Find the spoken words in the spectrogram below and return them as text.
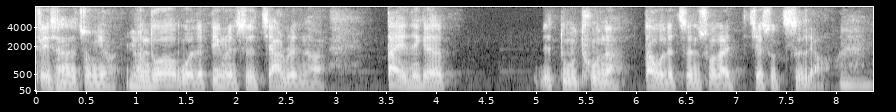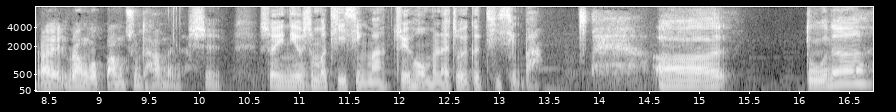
非常的重要。有很多我的病人是家人啊，带那个赌徒呢到我的诊所来接受治疗，嗯，来让我帮助他们。是，所以你有什么提醒吗？最后我们来做一个提醒吧。呃，赌呢，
